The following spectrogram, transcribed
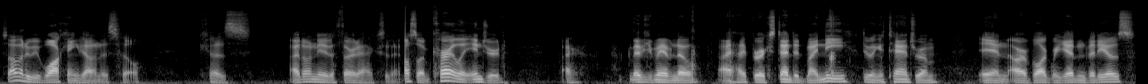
So I'm to be walking down this hill because I don't need a third accident. Also, I'm currently injured. I, maybe you may have known, I hyperextended my knee doing a tantrum in our Vlogmageddon videos.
